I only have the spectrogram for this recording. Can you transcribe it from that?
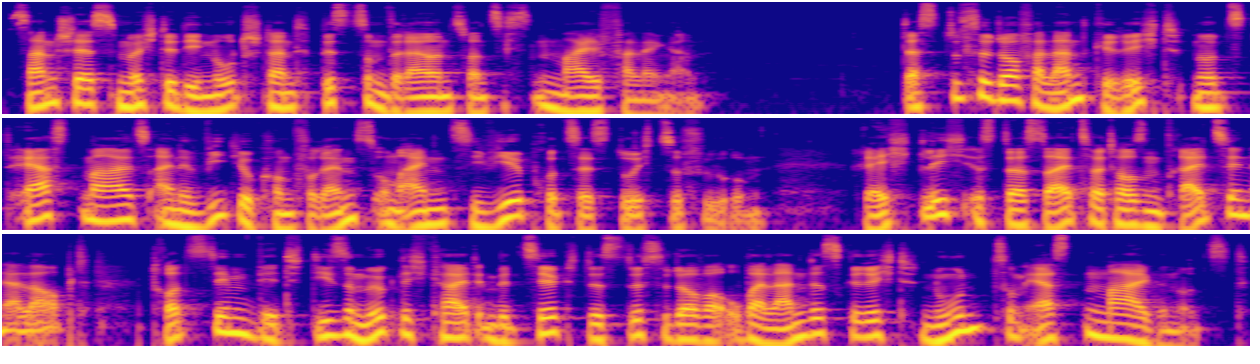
Sanchez möchte den Notstand bis zum 23. Mai verlängern. Das Düsseldorfer Landgericht nutzt erstmals eine Videokonferenz, um einen Zivilprozess durchzuführen. Rechtlich ist das seit 2013 erlaubt, trotzdem wird diese Möglichkeit im Bezirk des Düsseldorfer Oberlandesgericht nun zum ersten Mal genutzt.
